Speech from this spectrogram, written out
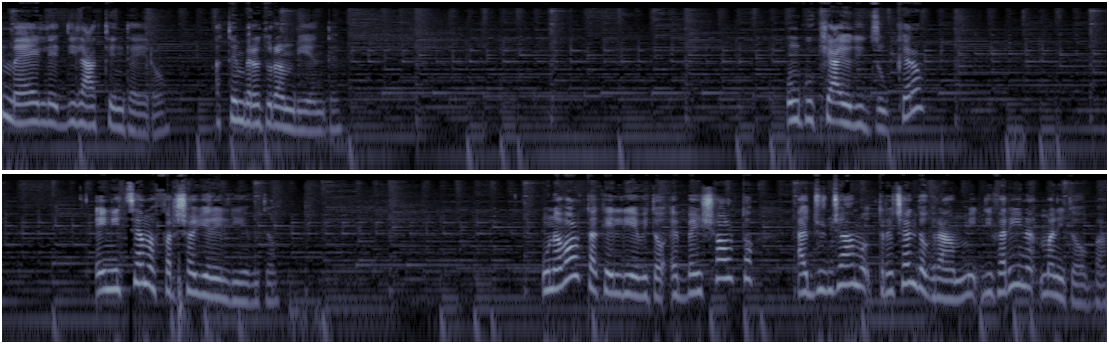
ml di latte intero a temperatura ambiente. Un cucchiaio di zucchero e iniziamo a far sciogliere il lievito. Una volta che il lievito è ben sciolto, aggiungiamo 300 g di farina manitoba.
